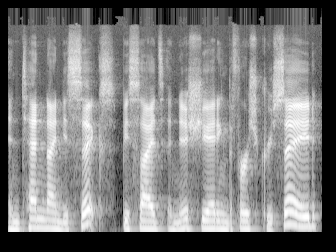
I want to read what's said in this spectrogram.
In 1096, besides initiating the First Crusade,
